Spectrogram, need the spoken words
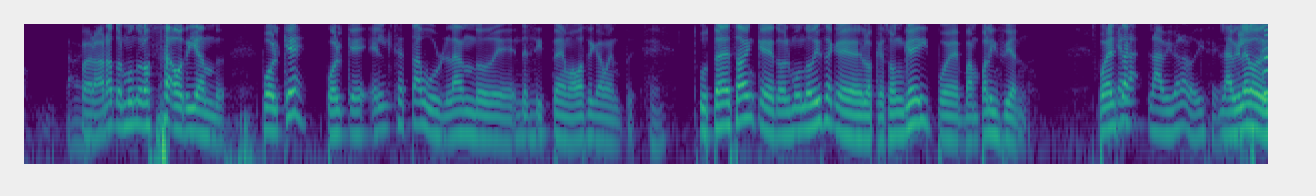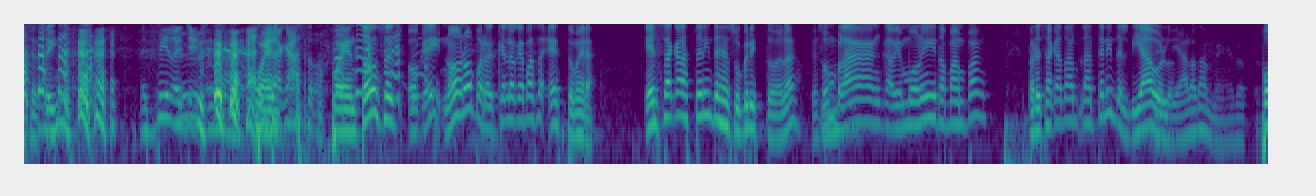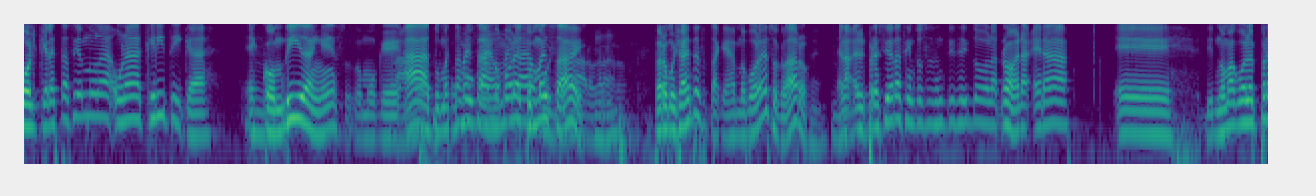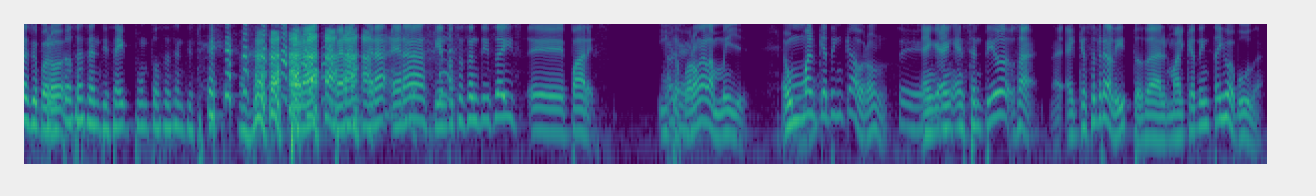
Pero ahora todo el mundo lo está odiando. ¿Por qué? Porque él se está burlando de- del sistema, básicamente. Sí. Ustedes saben que todo el mundo dice que los que son gay, pues van para el infierno. Pues, Es que la, la Biblia lo dice. la Biblia lo dice, sí. Let's be legit. Por Pues- si acaso. Pues entonces, ok, no, no, pero es que lo que pasa es esto, mira. Él saca las tenis de Jesucristo, ¿verdad? Que son blancas, bien bonitas, pam, pam. Pero él saca ta- las tenis del diablo. El diablo también. Porque él está haciendo una, una crítica escondida en eso. Como que, Claro, ah, tú me estás mensaje, por esto, un mensaje claro, claro. Pero mucha gente se está quejando por eso, claro. Sí. El, el precio era 166 dólares. No, era, era eh, no me acuerdo el precio, pero, 166.66. pero era, era, era, era 166 eh, pares. Y se fueron a las millas. Es un marketing cabrón. Sí. En, en, en sentido, o sea, hay que ser realista. O sea, el marketing está hijo de puta.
